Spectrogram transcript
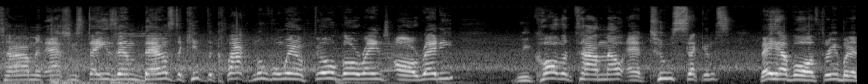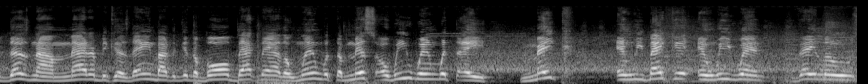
time, and Ashley stays in bounds to keep the clock moving. We're in field goal range already. We call the timeout at two seconds. They have all three, but it does not matter because they ain't about to get the ball back. They either win with the miss or we win with a make, and we make it and we win. They lose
